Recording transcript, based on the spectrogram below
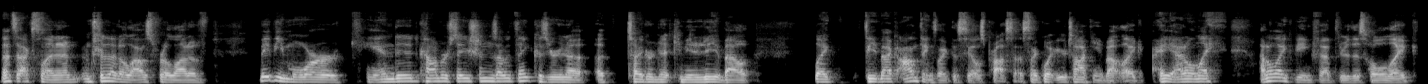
That's excellent. And I'm, sure that allows for a lot of maybe more candid conversations, I would think, because you're in a, a tighter knit community about like feedback on things like the sales process, like what you're talking about. Like, hey, I don't like, I don't like being fed through this whole like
